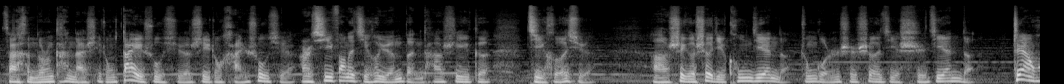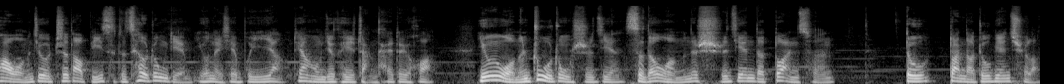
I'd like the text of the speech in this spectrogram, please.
在很多人看来是一种代数学，是一种函数学，而西方的几何原本它是一个几何学，啊，是一个设计空间的。中国人是设计时间的。这样的话，我们就知道彼此的侧重点有哪些不一样，这样我们就可以展开对话。因为我们注重时间，使得我们的时间的断层都断到周边去了，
